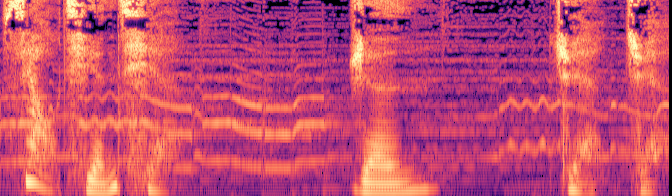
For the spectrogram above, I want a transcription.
笑浅浅，人卷卷。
